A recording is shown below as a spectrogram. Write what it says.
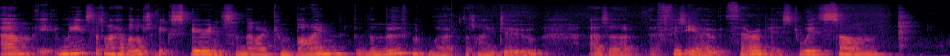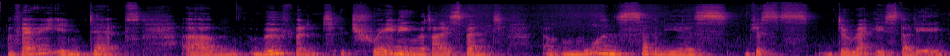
Um, it means that I have a lot of experience and then I combine the movement work that I do as a, a physiotherapist with some very in depth um, movement training that I spent more than seven years just directly studying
